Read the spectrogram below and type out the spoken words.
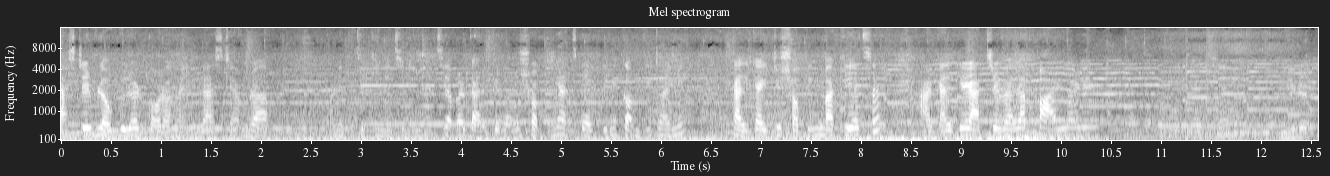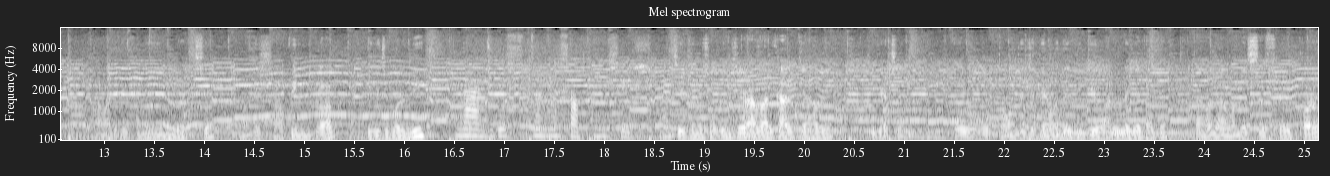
লাস্টের ব্লগগুলো আর করা হয়নি। লাস্টে আমরা অনেক কিছু কিনেছি কিনেছি আবার কালকে যাব শপিং আজকে একদিনই কমপ্লিট হয়নি। কালকে একটু শপিং বাকি আছে। আর কালকে রাত্রেবেলা পার্লারে হয়ে আমাদের এখানে এন্ড হচ্ছে আমাদের শপিং ব্লগ তুই কিছু বলবি? না আজকের জন্য শপিং শেষ। আজকের জন্য শপিং শেষ আবার কালকে হবে ঠিক আছে? তো তোমাদের যদি আমাদের ভিডিও ভালো লেগে থাকে তাহলে আমাদের সাবস্ক্রাইব করো।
